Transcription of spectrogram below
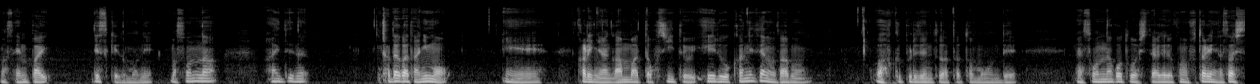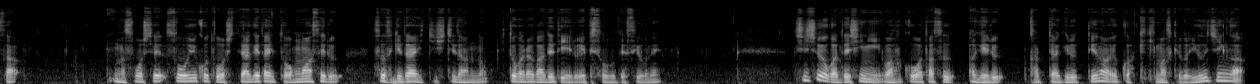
まあ、先輩ですけどもね、まあ、そんな相手の方々にも、えー、彼には頑張ってほしいというエールを兼ねての多分和服プレゼントだったと思うんで、まあ、そんなことをしてあげるこの2人の優しさ、まあ、そうしてそういうことをしてあげたいと思わせる佐々木大地七段の人柄が出ているエピソードですよね。師匠が弟子に和服を渡すあげる買ってあげるっていうのはよくは聞きますけど友人が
